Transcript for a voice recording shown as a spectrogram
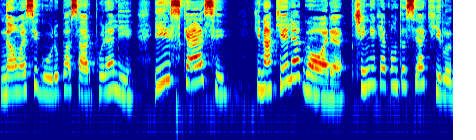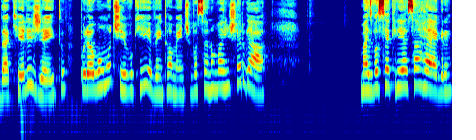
não é seguro passar por ali. E esquece que naquele agora tinha que acontecer aquilo daquele jeito por algum motivo que eventualmente você não vai enxergar. Mas você cria essa regra.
